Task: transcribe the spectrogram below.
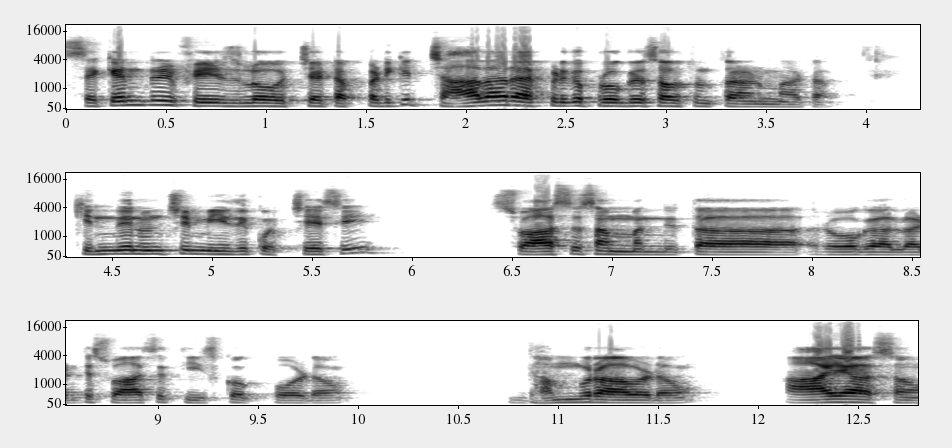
సెకండరీ ఫేజ్లో వచ్చేటప్పటికి చాలా ర్యాపిడ్గా ప్రోగ్రెస్ అవుతుంటారనమాట కింది నుంచి మీదకి వచ్చేసి శ్వాస సంబంధిత రోగాలు అంటే శ్వాస తీసుకోకపోవడం దమ్ము రావడం ఆయాసం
